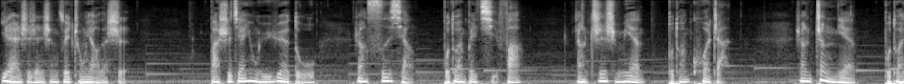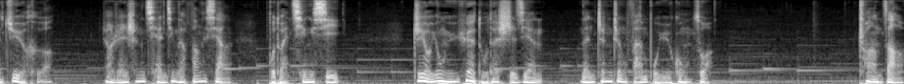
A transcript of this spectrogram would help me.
依然是人生最重要的事。把时间用于阅读，让思想不断被启发，让知识面不断扩展，让正念不断聚合，让人生前进的方向不断清晰。只有用于阅读的时间。能真正反哺于工作，创造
